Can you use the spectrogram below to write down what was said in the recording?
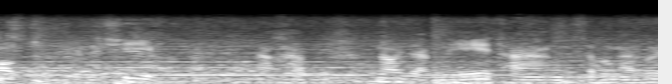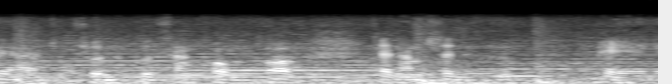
มอบถุงยางชีพ นะครับ นอกจากนี้ทางสำนักงานพัฒนาชุมชนอำเภอสร้างคมก็จะนำเสนอแผน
